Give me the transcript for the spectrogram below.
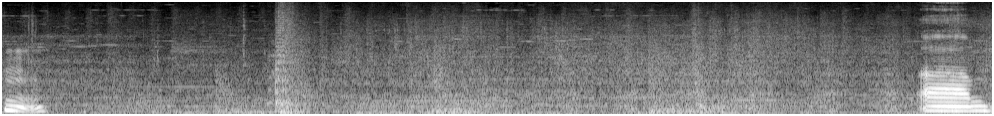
Hmm. Um,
